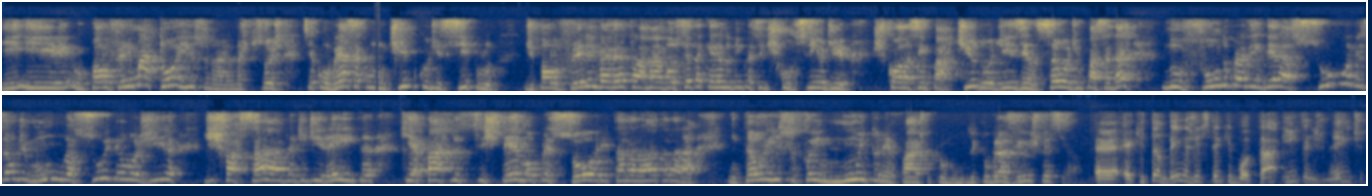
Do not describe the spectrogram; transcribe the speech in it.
E, e, o Paulo Freire matou isso nas pessoas. Você conversa com um típico discípulo de Paulo Freire, ele vai reclamar: você está querendo vir com esse discursinho de escola sem partido, ou de isenção, ou de imparcialidade, no fundo, para vender a sua visão de mundo, a sua ideologia disfarçada de direita, que é parte desse sistema opressor e tarará, tarará. Então, isso foi muito nefasto para o mundo e para o Brasil em especial. É, é que também a gente tem que botar, infelizmente,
